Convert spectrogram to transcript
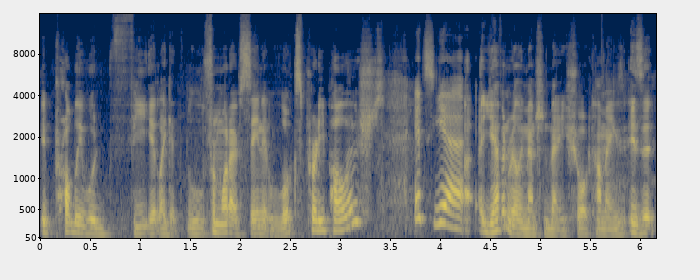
it probably would feel like it, from what I've seen, it looks pretty polished. It's yeah. Uh, you haven't really mentioned many shortcomings. Is it?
